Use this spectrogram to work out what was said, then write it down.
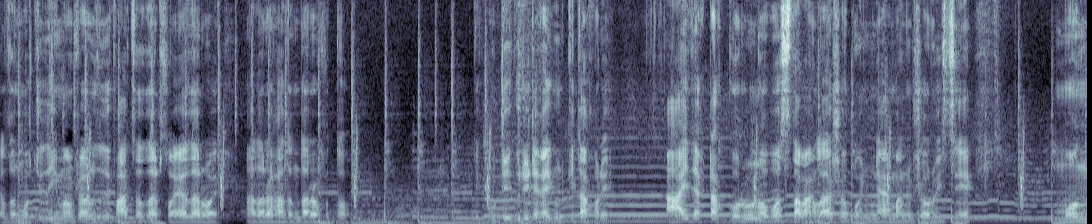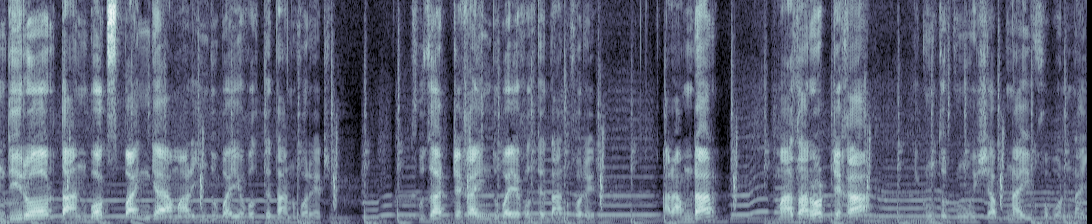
একজন মসজিদে ইমাম সাহেব যদি পাঁচ হাজার ছয় হাজার হয় মাজারের খাদেমদারের কত এই কোটি কোটি টাকা এগুন কিতা করে আজ একটা করুণ অবস্থা বাংলাদেশের বন্যায় মানুষের রয়েছে মন্দিরর দান বক্স বাঙ্গা আমার হিন্দু বাইয়ে বলতে দান করে পূজার টেকা হিন্দু বাইয়ে বলতে দান করে আর আমরার মাজারর টাকা তোর কোনো হিসাব নাই খবর নাই।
